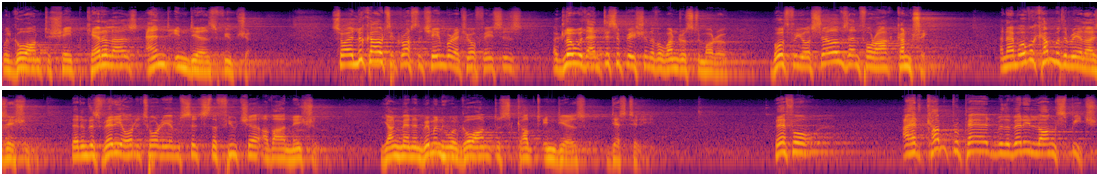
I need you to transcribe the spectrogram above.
will go on to shape Kerala's and India's future. So I look out across the chamber at your faces, aglow with anticipation of a wondrous tomorrow both for yourselves and for our country. And I'm overcome with the realization that in this very auditorium sits the future of our nation, young men and women who will go on to sculpt India's destiny. Therefore, I had come prepared with a very long speech,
